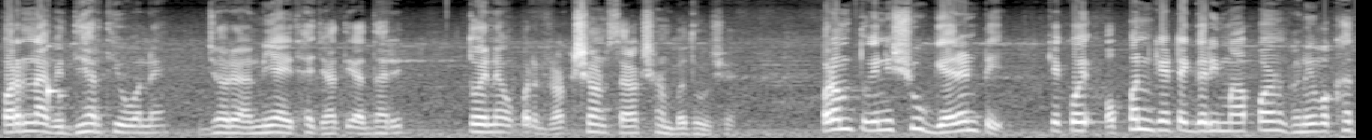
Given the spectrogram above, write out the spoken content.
પરના વિદ્યાર્થીઓને જ્યારે અન્યાય થાય જાતિ આધારિત તો એના ઉપર રક્ષણ, સંરક્ષણ બધું છે. પરંતુ એની શું ગેરંટી કે કોઈ ઓપન કેટેગરીમાં પણ ઘણી વખત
